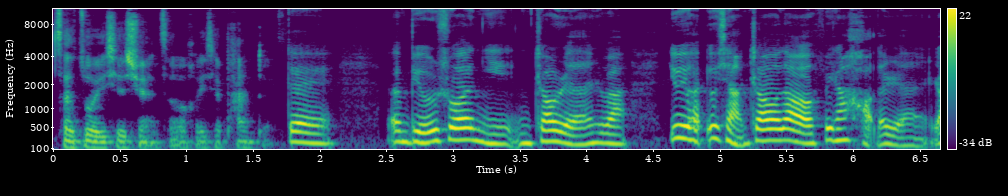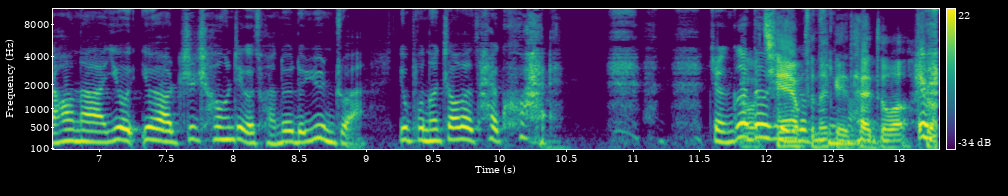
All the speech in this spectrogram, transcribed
再做一些选择和一些判断。对，嗯，比如说你你招人是吧？又要又想招到非常好的人，然后呢，又又要支撑这个团队的运转，又不能招得太快，整个都钱也不能给太多，是吧？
